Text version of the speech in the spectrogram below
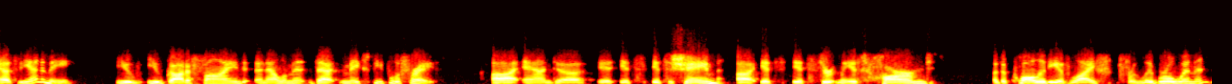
as the enemy, you've you've got to find an element that makes people afraid, uh, and uh, it, it's it's a shame. Uh, it's it certainly has harmed the quality of life for liberal women.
